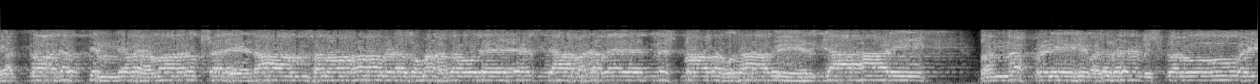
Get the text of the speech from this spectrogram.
यत्काशस्त्यम् जवमानुक्षरेताम् समामृडसुमतौ देश्यामदवेद्विष्णो बहुधा वीर्याणि तन्नः प्रणेहि वधुभिर्विश्वरो वै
